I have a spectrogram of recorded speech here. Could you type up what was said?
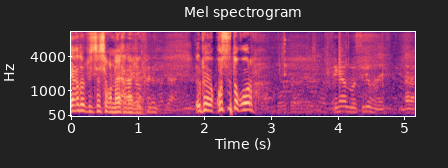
এক হাতে উঠে চেষ্টা কর না এক হাতে উঠে কষি তো কর। এখানে বসলি হলে দাঁড়া।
